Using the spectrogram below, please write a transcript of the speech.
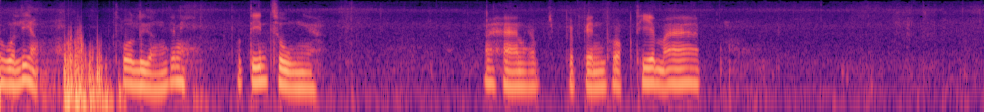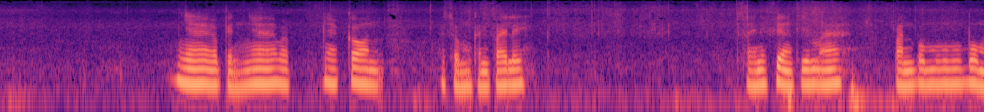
ทัวเลี่ยง ทัวเหลืองใช่ไหมโปรตีนสูงไงอาหารครับจะเป็นพวกเทียมอาหญ้าก็เป็นหญ้าแบบหญ้าก้อนผสมกันไปเลย ใส่ในเครื่องเทียมอาปั่นบ่มบ่ม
